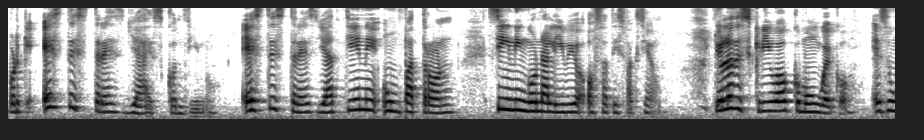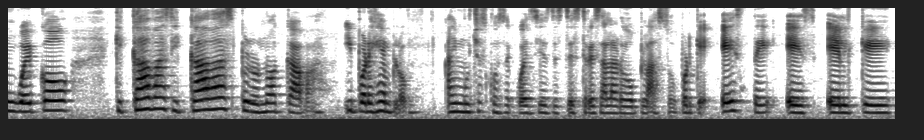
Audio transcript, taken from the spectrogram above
porque este estrés ya es continuo. Este estrés ya tiene un patrón sin ningún alivio o satisfacción. Yo lo describo como un hueco. Es un hueco que cavas y cavas, pero no acaba. Y por ejemplo, hay muchas consecuencias de este estrés a largo plazo, porque este es el que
